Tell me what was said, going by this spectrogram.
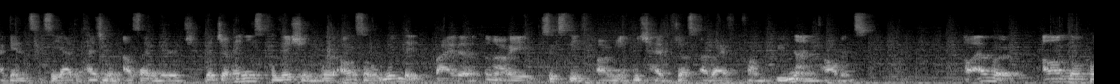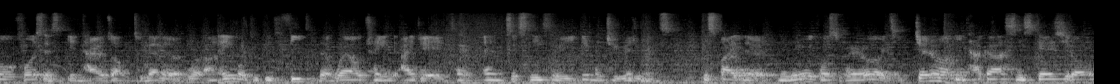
against Xia detachment outside the village. The Japanese position were also wounded by the NRA 60th Army, which had just arrived from Yunnan province. However, all local forces in Taiyuezhuang together were unable to defeat the well-trained IJA 10 and 63 infantry regiments despite their numerical superiority. General Itaga Seishiro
